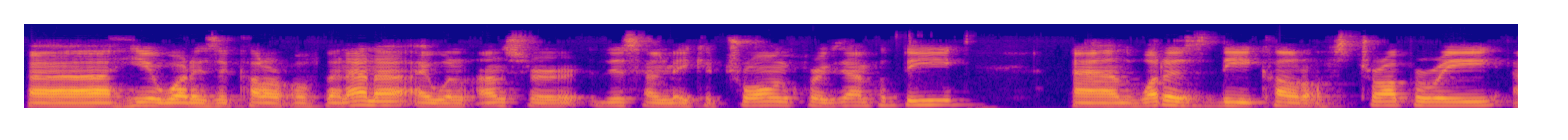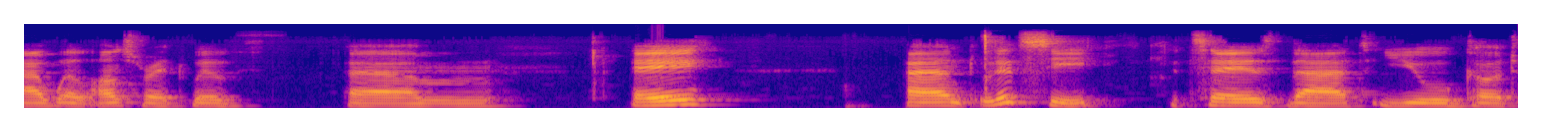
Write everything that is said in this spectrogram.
Uh, here, what is the color of banana? I will answer this i'll make it wrong, for example, B. And what is the color of strawberry? I will answer it with um, A. And let's see, it says that you got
